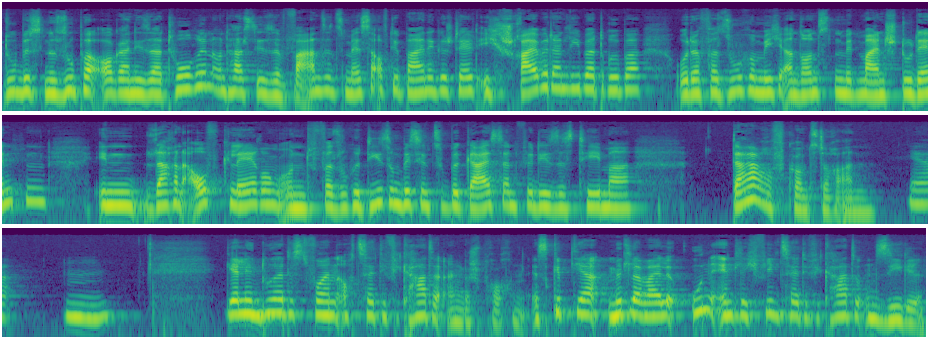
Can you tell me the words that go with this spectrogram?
Du bist eine super Organisatorin und hast diese Wahnsinnsmesse auf die Beine gestellt. Ich schreibe dann lieber drüber oder versuche mich ansonsten mit meinen Studenten in Sachen Aufklärung und versuche die so ein bisschen zu begeistern für dieses Thema. Darauf kommt es doch an. Ja. Mhm. Gerlin, du hattest vorhin auch Zertifikate angesprochen. Es gibt ja mittlerweile unendlich viel Zertifikate und Siegel.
